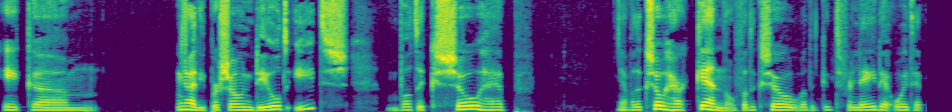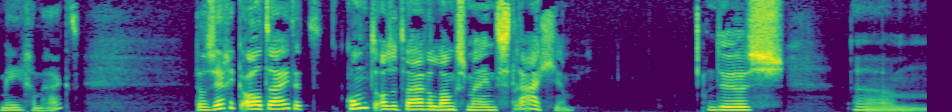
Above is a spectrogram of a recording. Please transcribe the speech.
ik, um, ja, die persoon deelt iets wat ik zo heb, ja, wat ik zo herken of wat ik zo, wat ik in het verleden ooit heb meegemaakt dan zeg ik altijd: het komt als het ware langs mijn straatje. Dus um,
